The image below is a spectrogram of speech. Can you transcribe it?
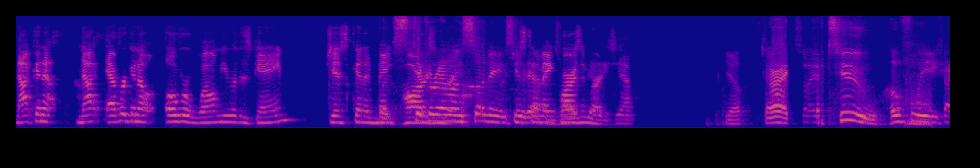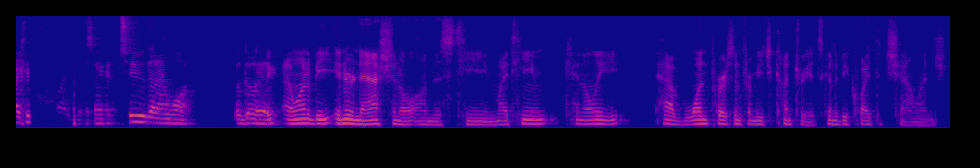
not gonna, not ever gonna overwhelm you with his game. Just gonna make But pars stick and around on birdies. Sunday and see Just gonna make happens, pars right? and Yeah. birdies. Yeah. Yep. All right, so I have two. Hopefully, I can survive this. I got two that I want. But go ahead. I, I want to be international on this team. My team can only have one person from each country. It's going to be quite the challenge.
